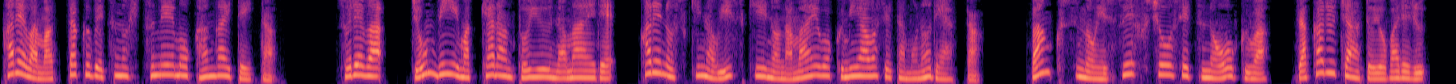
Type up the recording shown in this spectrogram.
彼は全く別の筆名も考えていた。それは、ジョン・ B・ マッキャランという名前で、彼の好きなウイスキーの名前を組み合わせたものであった。バンクスの SF 小説の多くは、ザカルチャーと呼ばれる、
